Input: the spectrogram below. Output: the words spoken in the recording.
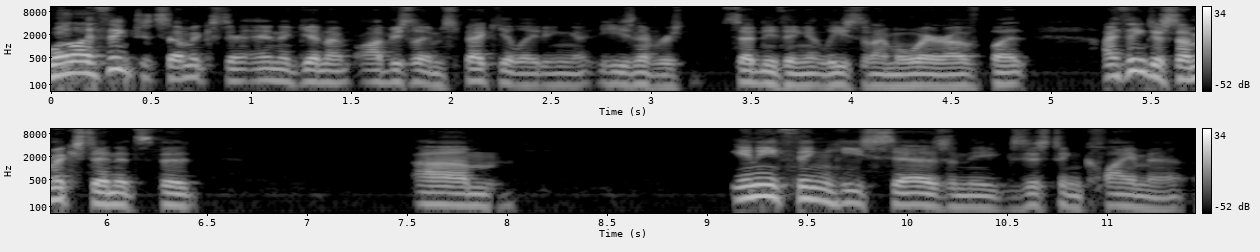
Well, I think to some extent, and again, I'm, obviously, I'm speculating. He's never said anything, at least that I'm aware of. But I think to some extent, it's that um, anything he says in the existing climate,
